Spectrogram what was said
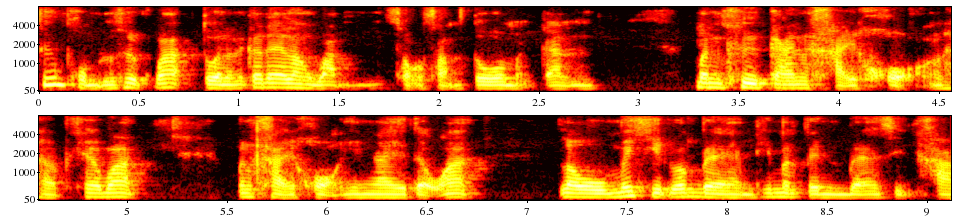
ซึ่งผมรู้สึกว่าตัวนั้นก็ได้รางวัลสองสามตัวเหมือนกัน มันคือการขายของนะครับ แค่ว่ามันขายของยังไง แต่ว่าเราไม่คิดว่าแบรนด์ที่มันเป็นแบรนด์สินค้า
